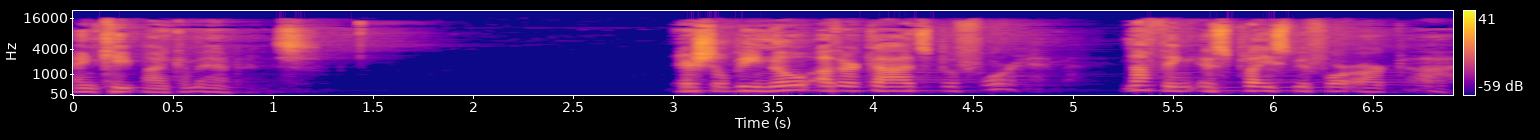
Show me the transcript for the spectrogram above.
and keep my commandments. There shall be no other gods before him. Nothing is placed before our God.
